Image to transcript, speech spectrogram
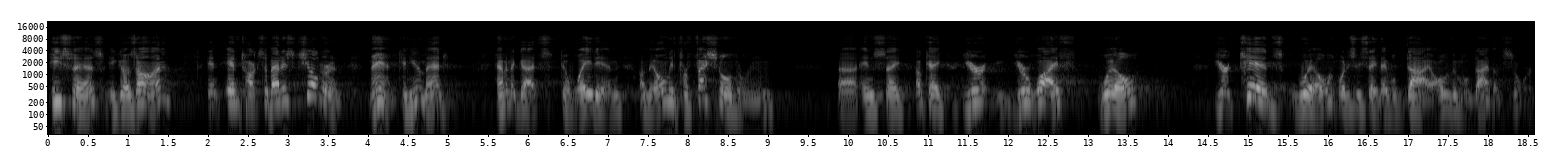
He says, he goes on and, and talks about his children. Man, can you imagine having the guts to wade in on the only professional in the room uh, and say, okay, your, your wife will, your kids will, what does he say? They will die. All of them will die by the sword.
